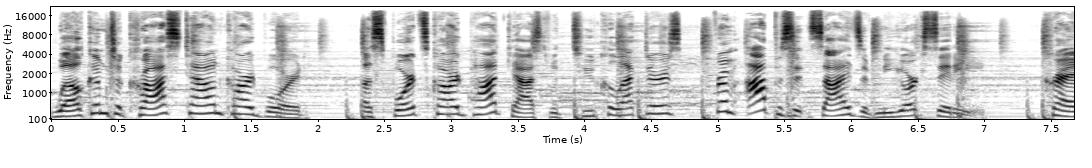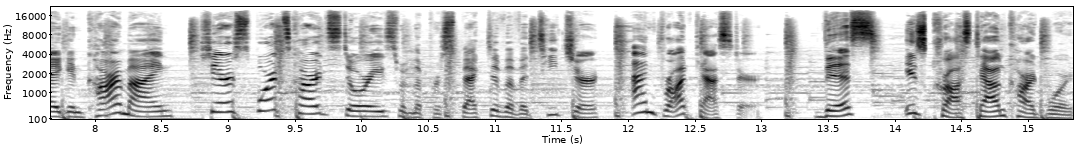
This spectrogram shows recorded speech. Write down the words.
Welcome to Crosstown Cardboard, a sports card podcast with two collectors from opposite sides of New York City. Craig and Carmine share sports card stories from the perspective of a teacher and broadcaster. This is Crosstown Cardboard.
